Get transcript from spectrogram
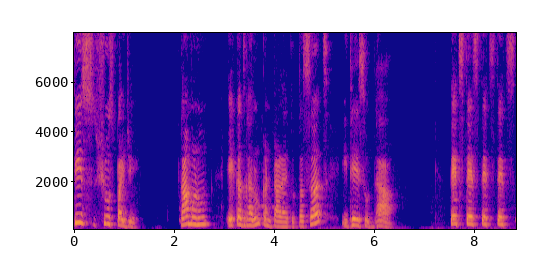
तीस शूज पाहिजे. का म्हणून? एकच घालून कंटाळा येतो. तसंच इथे सुद्धा. तेच तेच तेच तेच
